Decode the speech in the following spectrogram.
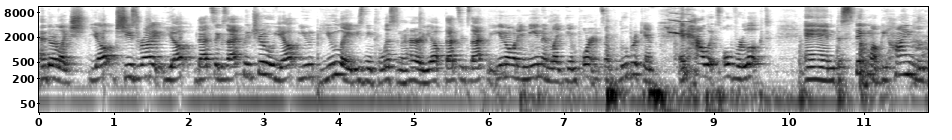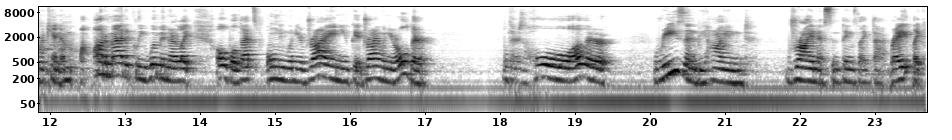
and they're like, "Sh- "Yup, she's right. Yup, that's exactly true. Yup, you you ladies need to listen to her. Yup, that's exactly. You know what I mean? And like the importance of lubricant and how it's overlooked." And the stigma behind lubricant, and automatically women are like, oh, well, that's only when you're dry and you get dry when you're older. Well, there's a whole other reason behind dryness and things like that, right? Like,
